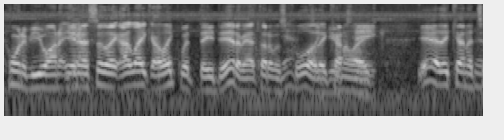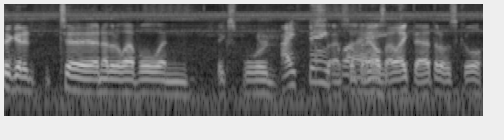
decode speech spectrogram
point of view on it? You know, so like I like I like what they did. I mean, I thought it was Yeah. cool. They kind of like yeah, they kind of took it to another level and explored I think something like, else. I like that. I thought it was cool.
